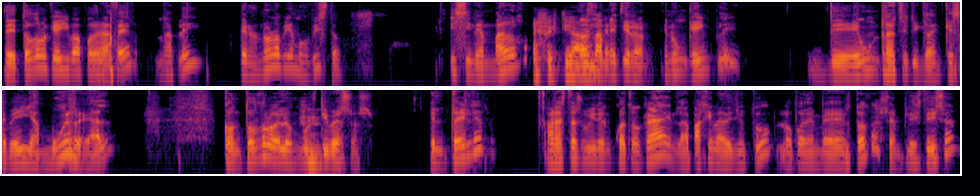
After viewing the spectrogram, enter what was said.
de todo lo que iba a poder hacer la Play, pero no lo habíamos visto. Y sin embargo, nos la metieron en un gameplay de un Ratchet Clank que se veía muy real con todo lo de los multiversos. El trailer Ahora está subido en 4K en la página de YouTube, lo pueden ver todos en PlayStation.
